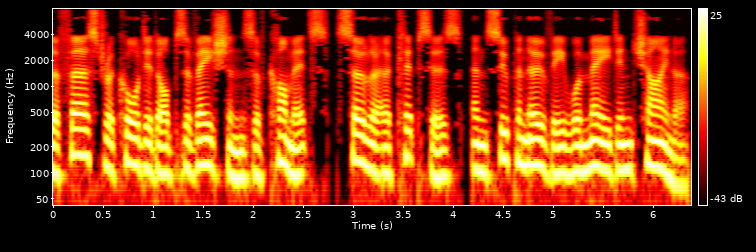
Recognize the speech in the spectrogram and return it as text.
The first recorded observations of comets, solar eclipses, and supernovae were made in China.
